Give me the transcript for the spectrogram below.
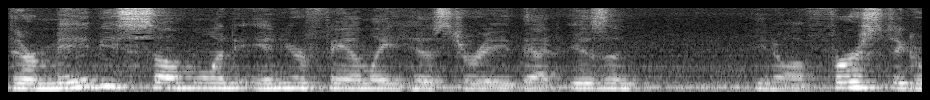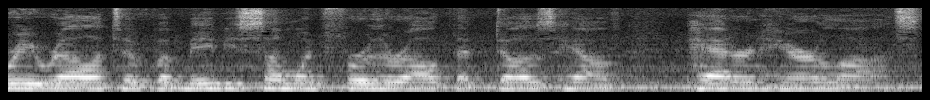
there may be someone in your family history that isn't you know, a first degree relative, but maybe someone further out that does have pattern hair loss.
